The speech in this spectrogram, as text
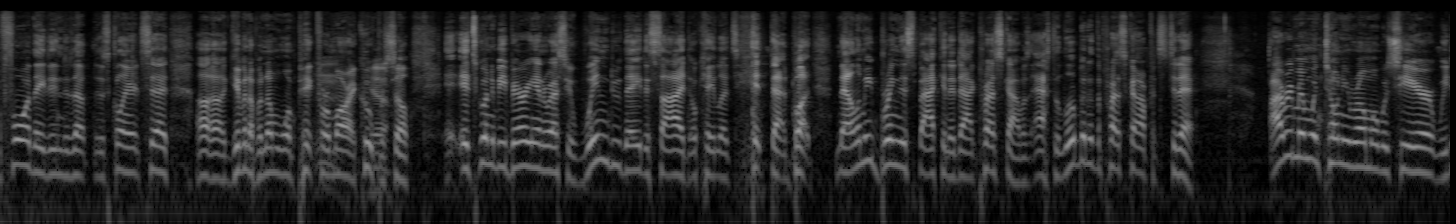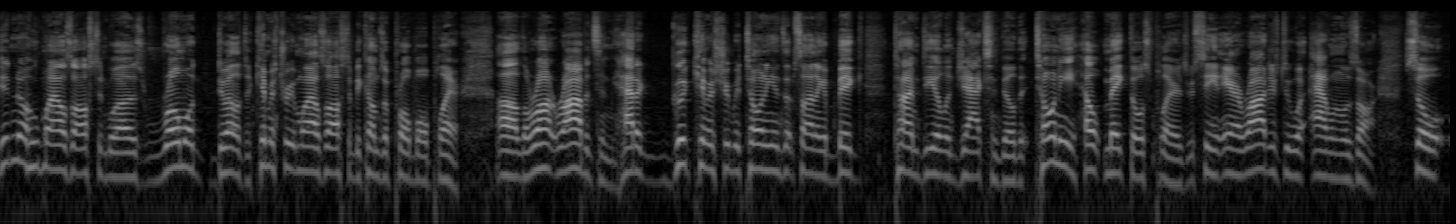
before they ended up, as Clarence said, uh, giving up a number one pick for Amari Cooper. yeah. So it's going to be very interesting. When do they decide? Okay, let's hit that button. Now let me bring this back into Dak Prescott. I was asked a little bit at the press conference today. I remember when Tony Romo was here, we didn't know who Miles Austin was. Romo developed a chemistry with Miles Austin, becomes a Pro Bowl player. Uh, Laurent Robinson had a good chemistry with Tony, ends up signing a big time deal in Jacksonville. That Tony helped make those players. We're seeing Aaron Rodgers do what Allen Lazard. So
